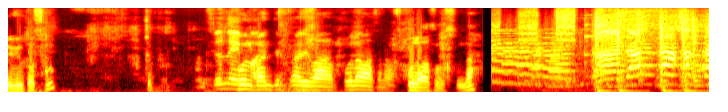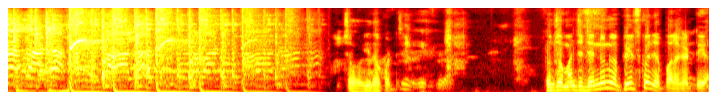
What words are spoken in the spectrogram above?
రివ్యూ కోసం చెప్పు పూల బంతి అది వా- పూల వాసన. పూల వాసన వస్తుందా? సో ఇదొకటి. కొంచెం మంచి జెన్యున్గా పీల్చుకొని చెప్పాలి గట్టిగా.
